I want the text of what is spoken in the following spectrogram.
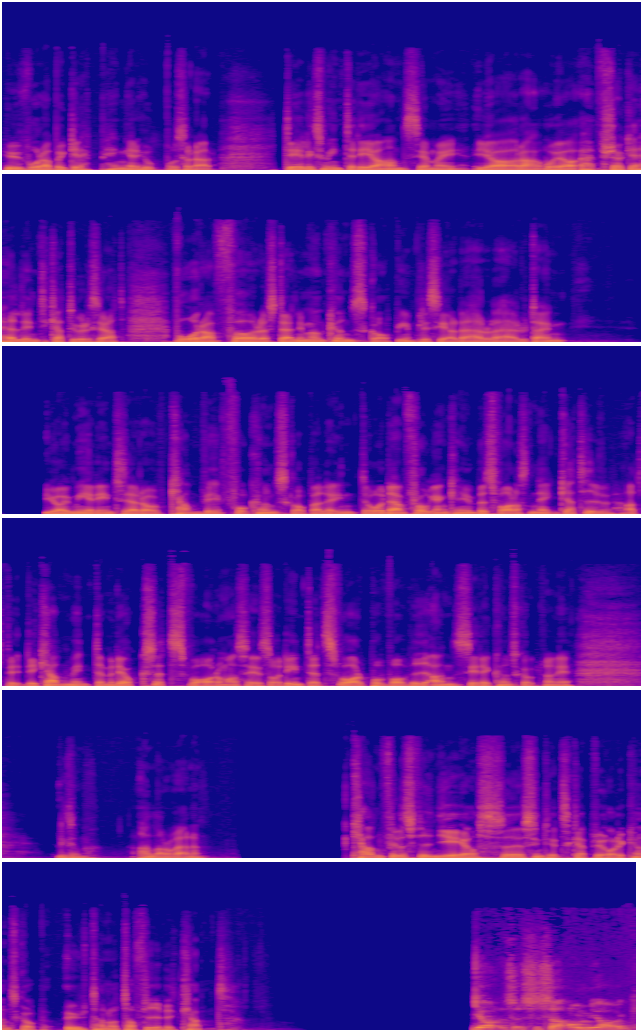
hur våra begrepp hänger ihop och sådär. Det är liksom inte det jag anser mig göra och jag försöker heller inte kategorisera att våran föreställning om kunskap implicerar det här och det här, utan jag är mer intresserad av, kan vi få kunskap eller inte? Och den frågan kan ju besvaras negativ att vi, det kan vi inte, men det är också ett svar om man säger så. Det är inte ett svar på vad vi anser är kunskap, utan det liksom handlar om världen. Kan filosofin ge oss eh, syntetiska a priori kunskap utan att ta för givet Kant? Ja, så, så, så, om jag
